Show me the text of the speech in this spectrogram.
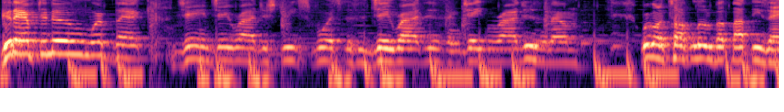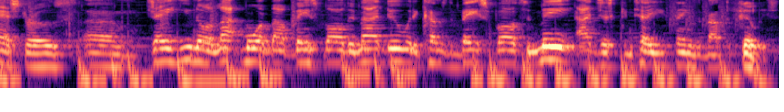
Good afternoon. We're back. J and J Rogers Street Sports. This is Jay Rogers and Jaden Rogers, and um, we're going to talk a little bit about these Astros. Um, Jay, you know a lot more about baseball than I do when it comes to baseball. To me, I just can tell you things about the Phillies.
